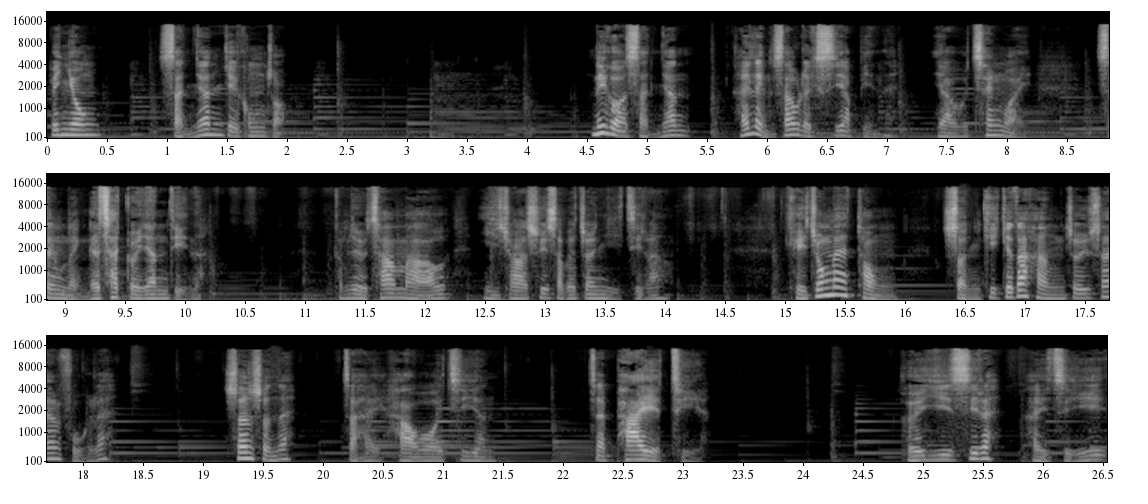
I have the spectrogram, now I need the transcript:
并用神恩嘅工作。呢个神恩喺灵修历史入边咧，又称为圣灵嘅七个恩典啊。咁就参考《二错书》十一章二节啦。其中咧，同纯洁嘅德行最相符嘅咧，相信咧就系孝爱之恩，即系 piety 啊。佢意思咧。係指系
